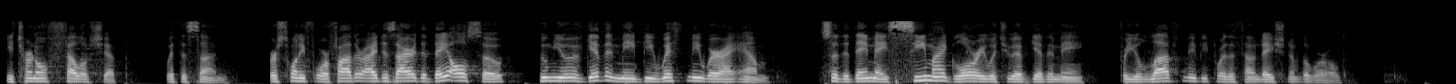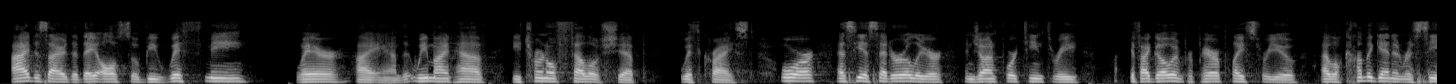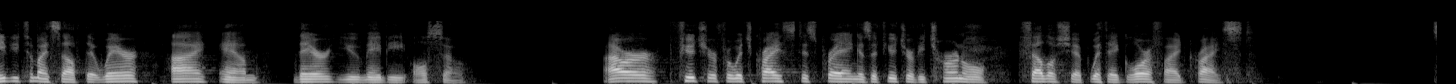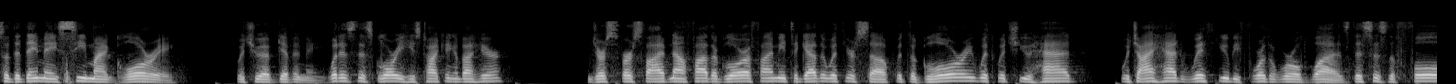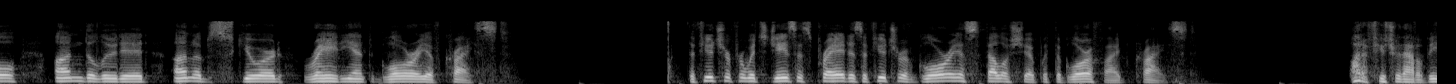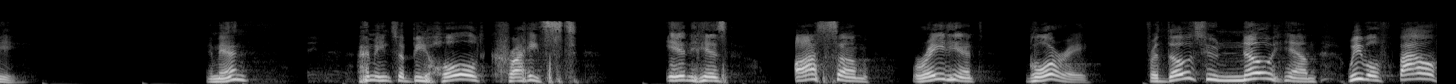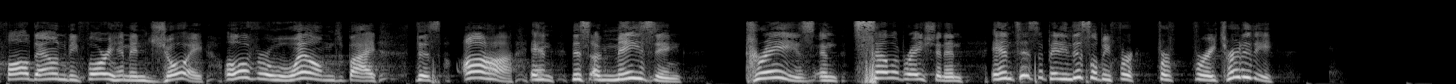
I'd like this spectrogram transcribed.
Eternal fellowship with the Son. Verse 24 Father, I desire that they also, whom you have given me, be with me where I am, so that they may see my glory which you have given me, for you loved me before the foundation of the world. I desire that they also be with me where I am, that we might have eternal fellowship with Christ. Or, as he has said earlier in John 14, 3, if I go and prepare a place for you, I will come again and receive you to myself, that where I am, there you may be also. Our future for which Christ is praying is a future of eternal fellowship with a glorified Christ, so that they may see my glory which you have given me. What is this glory he's talking about here? Just verse 5 Now, Father, glorify me together with yourself, with the glory with which you had, which I had with you before the world was. This is the full, undiluted, unobscured, radiant glory of Christ. The future for which Jesus prayed is a future of glorious fellowship with the glorified Christ. What a future that'll be. Amen? I mean, to behold Christ in his awesome, radiant glory. For those who know him, we will fall, fall down before him in joy, overwhelmed by this awe and this amazing praise and celebration and anticipating this will be for, for, for eternity.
